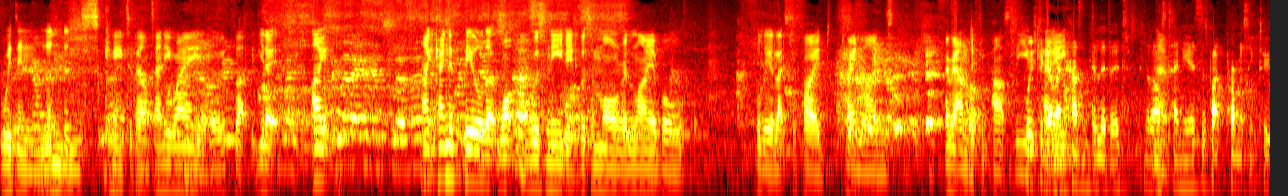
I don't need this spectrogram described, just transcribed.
within London's commuter belt anyway? Or that, you know, I I kind of feel that what was needed was a more reliable, fully electrified train lines around different parts of the UK. which the government hasn't delivered in the last No. 10 years, despite promising to.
